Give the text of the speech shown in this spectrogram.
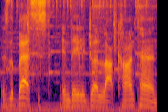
This is the best in daily dreadlock content.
